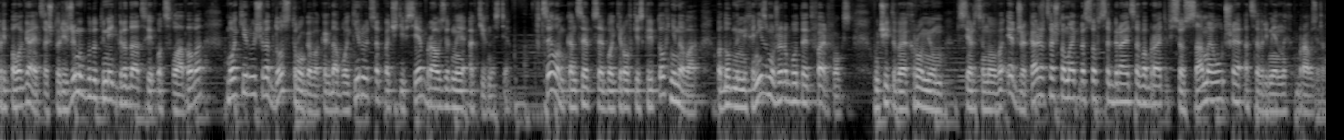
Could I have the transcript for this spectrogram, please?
Предполагается, что режимы будут иметь градации от слабого блокирующего до строгого, когда блокируются почти все браузерные активности. В целом, концепция блокировки скриптов не нова. Подобный механизм уже работает в Firefox. Учитывая Chromium в сердце нового Edge, кажется, что Microsoft собирается вобрать все самое лучшее от современных браузеров.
